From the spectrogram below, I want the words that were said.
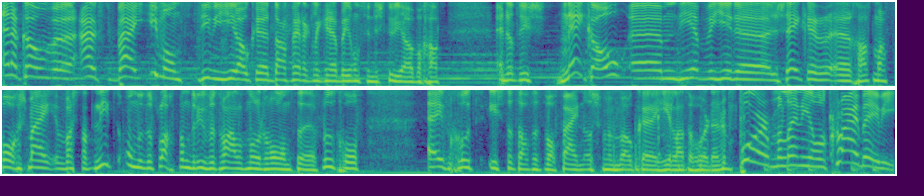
En dan komen we uit bij iemand die we hier ook eh, daadwerkelijk eh, bij ons in de studio hebben gehad. En dat is Neko. Ehm, die hebben we hier eh, zeker eh, gehad. Maar volgens mij was dat niet onder de vlag van 3 voor 12 Noord-Holland Vloedgolf. Evengoed is dat altijd wel fijn als we hem ook hier laten horen. De Poor Millennial Crybaby.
